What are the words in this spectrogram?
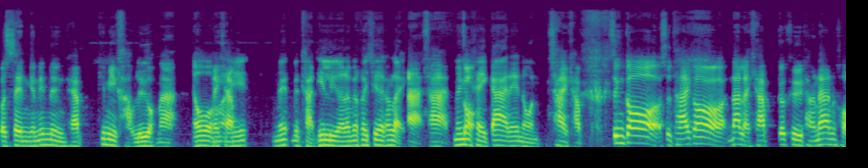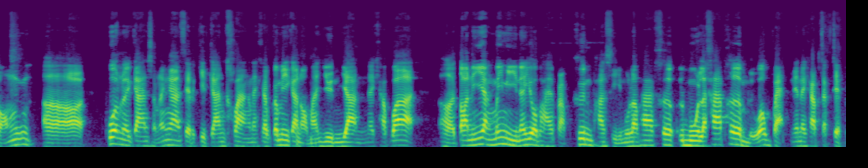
10%กันนิดนึงครับที่มีข่าวลือออกมาโอ้นะครับ ไม่เป็นขาดที่เรือแล้วไม่ค่อยเชื่อเท่าไหร่อ่าใช่ไม่มีใครกล้าแน่นอน ใช่ครับ ซึ่งก็สุดท้ายก็นั่นแหละครับ ก็คือทางด้านของเอ่อผู้อำนวยการสำนักงานเศรษฐกิจการคลังนะครับ ก็มีการออกมายืนยันนะครับว่าเอ่อตอนนี้ยังไม่มีนโยบายปรับขึ้นภาษีมูลค่าเพิ่มมูลค่าเพิ่มหรือว่า VAT เนี่ยนะครับจาก 7%เ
